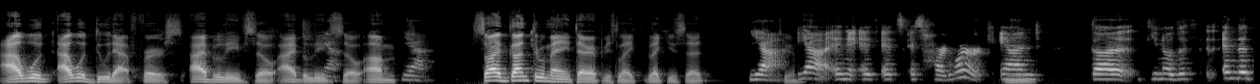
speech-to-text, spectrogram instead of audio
I would I would do that first. I believe so. I believe yeah. so. Um, yeah. So I've gone through many therapies, like like you said yeah too. yeah and it, it's it's hard work mm. and mm. the you know the and the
